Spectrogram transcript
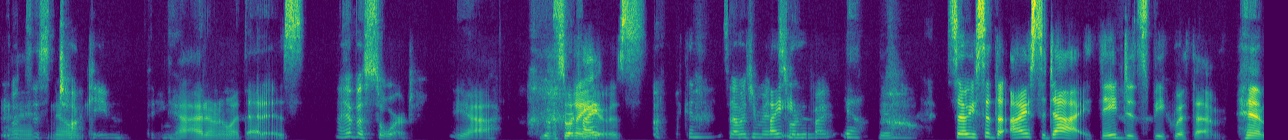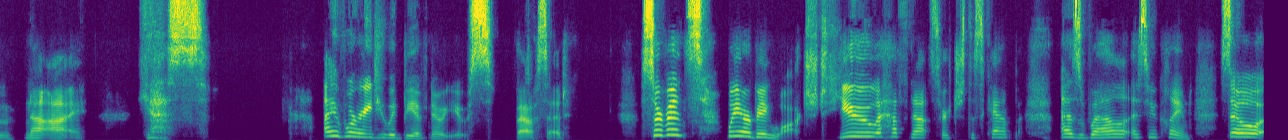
What's I- this no. talking thing? Yeah, I don't know what that is. I have a sword. Yeah, You want a that's sword what I fight? use. I can- Is that what you meant? Fight sword you. fight? Yeah. Yeah. So he said the Aes Sedai, they did speak with them. Him, not I. Yes. I worried you would be of no use, Bao said. Servants, we are being watched. You have not searched this camp as well as you claimed. So,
